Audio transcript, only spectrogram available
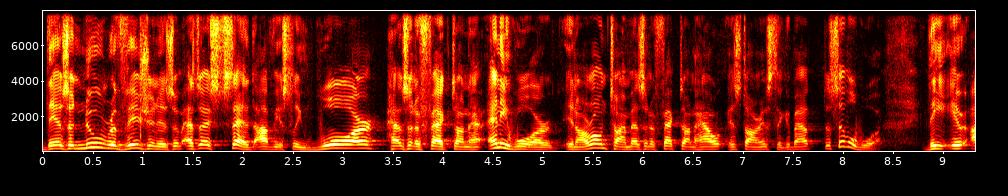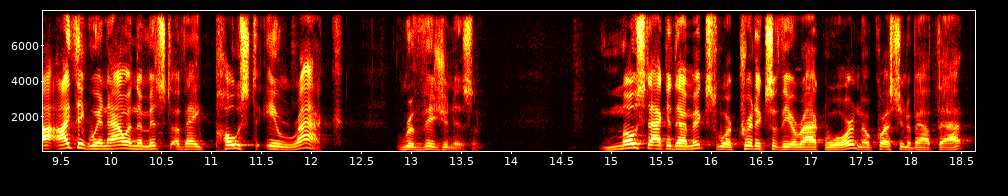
there's a new revisionism. As I said, obviously, war has an effect on any war in our own time has an effect on how historians think about the Civil War. The, I think we're now in the midst of a post Iraq revisionism. Most academics were critics of the Iraq War, no question about that.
